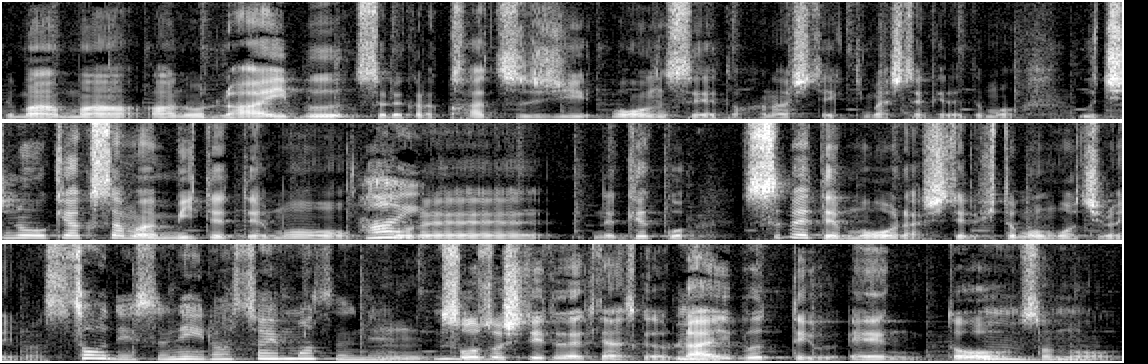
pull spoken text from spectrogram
でまあまああのライブそれから活字音声と話してきましたけれどもうちのお客様見てても、はいこれ、ね、結構全て網羅してる人ももちろんいます。そうですね。いらっしゃいますね。うん、想像していただきたいんですけど、んライブっていう円と、うんうんその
